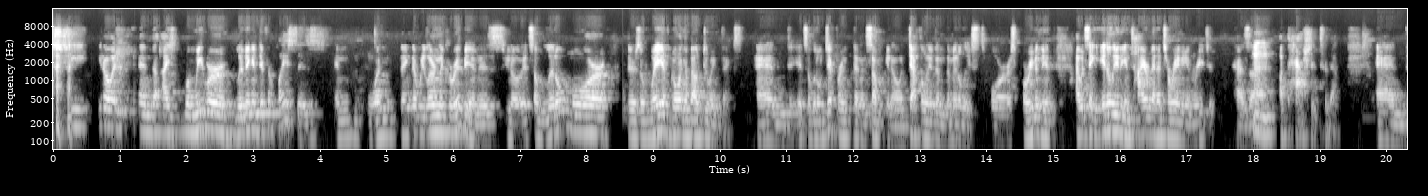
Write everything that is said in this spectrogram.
she, you know, and and I when we were living in different places, and one thing that we learned in the Caribbean is, you know, it's a little more. There's a way of going about doing things and it's a little different than in some, you know, definitely than the Middle East or or even the, I would say Italy, the entire Mediterranean region has a, mm-hmm. a passion to them, and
